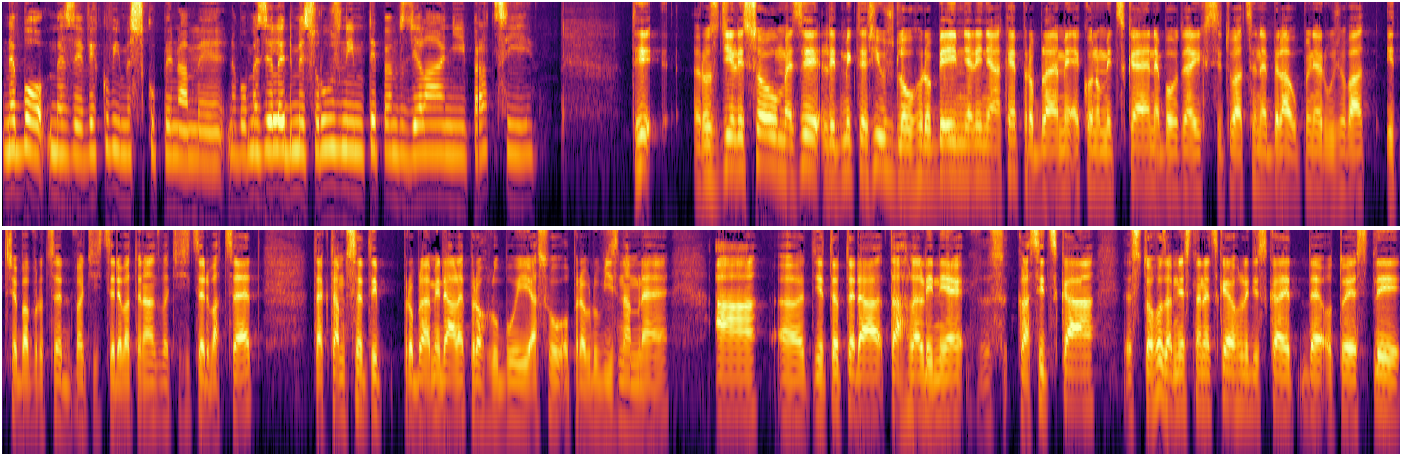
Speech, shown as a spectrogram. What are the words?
nebo mezi věkovými skupinami nebo mezi lidmi s různým typem vzdělání, prací? Ty Rozdíly jsou mezi lidmi, kteří už dlouhodobě měli nějaké problémy ekonomické, nebo ta jejich situace nebyla úplně růžová i třeba v roce 2019-2020, tak tam se ty problémy dále prohlubují a jsou opravdu významné a e, je to teda tahle linie klasická. Z toho zaměstnaneckého hlediska jde o to, jestli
